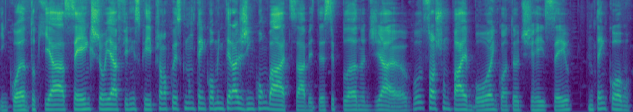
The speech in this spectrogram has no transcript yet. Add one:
Enquanto que a Sanction e a Fear Inscription é uma coisa que não tem como interagir em combate, sabe? Ter esse plano de, ah, eu vou só chumpar é boa enquanto eu te receio, não tem como.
